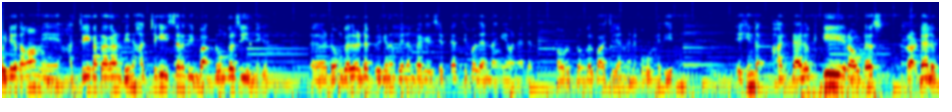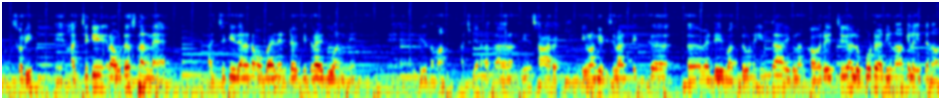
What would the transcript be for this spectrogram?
ඔයිටක තමා මේ හච්චක කතා කරන්න තියෙන හච්චක ඉස්සර තිබ ඩොංගල් සීන් එක. ඩොංගල්ට පිගෙන වෙන පැකසිට තිබ දැන්න ඒවන දැ කවුරුත් ඩොංගල් පාචි ගන්නන පෝර්ණ තියන්නේ. එහින්ද ඩයිලොක්ගේ රවටස් ඩයිලොක් සොරි හච්චකේ රවටස් නන්නෑ අච්චකේ දැනට මොබයිල් නෙට්ට විතරයි දුවන්නේ. ඒ තම අච් කියන කතා කරන්න තින් සාර ඒගලන් ගෙටිසිලාට් එක් වැඩේ බද්ධ වන හින්දා ඒගලන් කවරේච්චක ලොකෝට වැඩිුනා කියලා හිතනවා.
